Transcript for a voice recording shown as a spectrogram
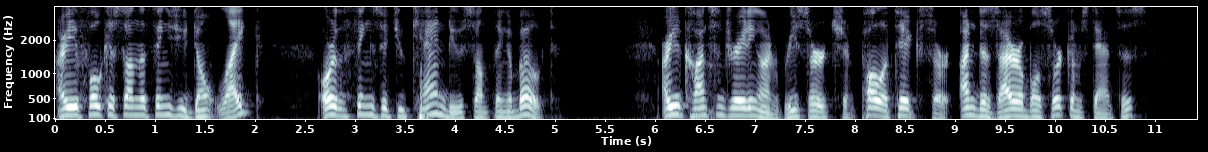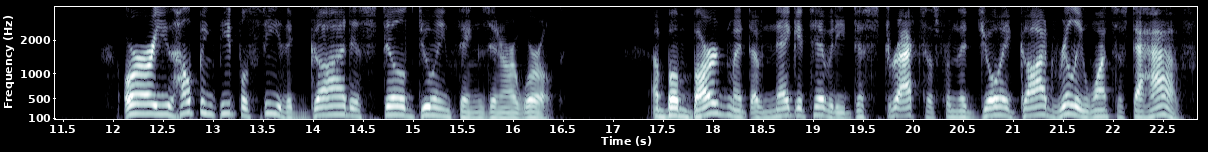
Are you focused on the things you don't like or the things that you can do something about? Are you concentrating on research and politics or undesirable circumstances? Or are you helping people see that God is still doing things in our world? A bombardment of negativity distracts us from the joy God really wants us to have.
